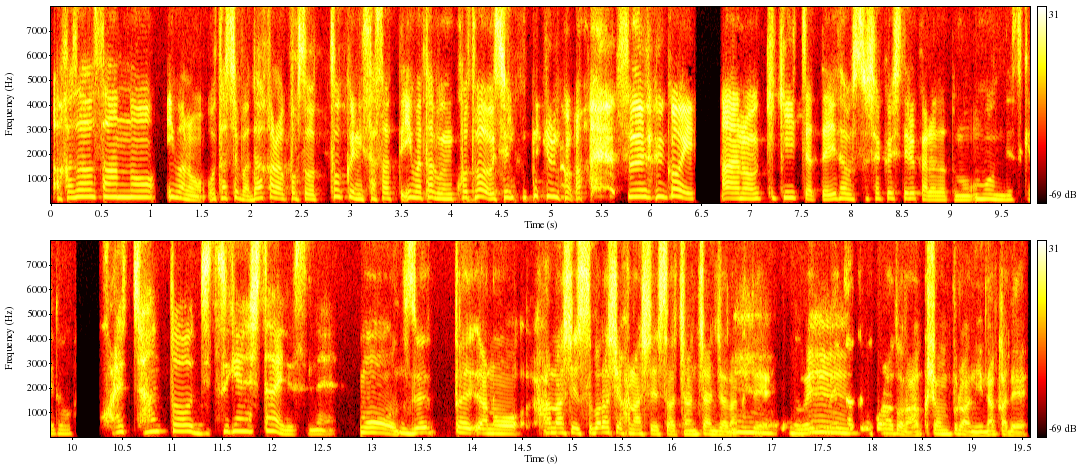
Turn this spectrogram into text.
赤澤さんの今のお立場だからこそ特に刺さって今多分言葉を失っているのがすごいあの聞き入っちゃって多分咀嚼してるからだとも思うんですけどこれちゃんと実現したいですね。もう絶対あの話素晴らしい話でしたちゃんちゃんじゃなくて、めうん明確にこの後のアクションプランに中で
